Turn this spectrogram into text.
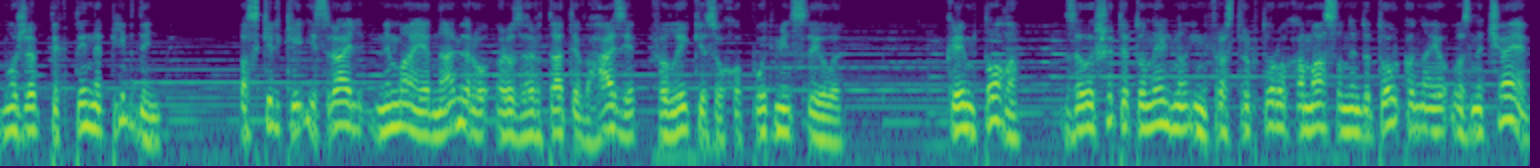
може втекти на південь, оскільки Ізраїль не має наміру розгортати в Газі великі сухопутні сили. Крім того, залишити тунельну інфраструктуру Хамасу недоторканою означає,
